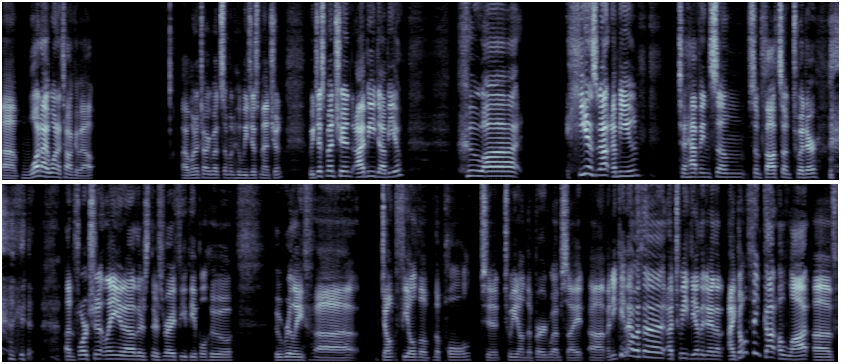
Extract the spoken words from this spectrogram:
Um, what I want to talk about, I want to talk about someone who we just mentioned. We just mentioned IBW, who uh, he is not immune to having some some thoughts on Twitter. Unfortunately, you know, there's there's very few people who who really uh, don't feel the the pull to tweet on the Bird website. Um, and he came out with a, a tweet the other day that I don't think got a lot of.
